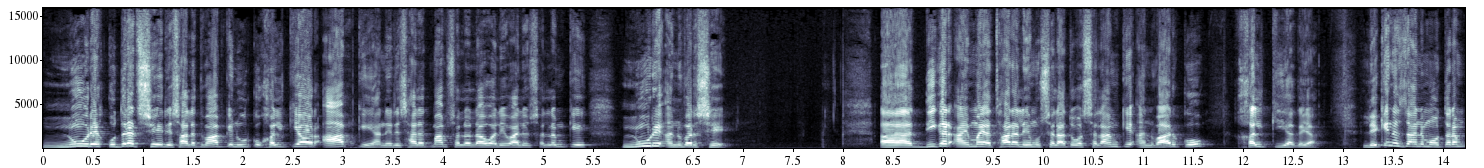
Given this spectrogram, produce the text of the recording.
नूर कुदरत से रिसालत माप के नूर को खल किया और आपके, यानी रिसालत माप सल्लल्लाहु अलैहि वसल्लम के नूर अनवर से दीगर आयमा अथार वसलाम के अनवार को खल किया गया। लेकिन अजान मोहतरम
